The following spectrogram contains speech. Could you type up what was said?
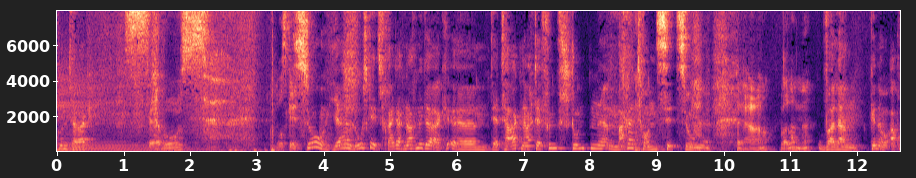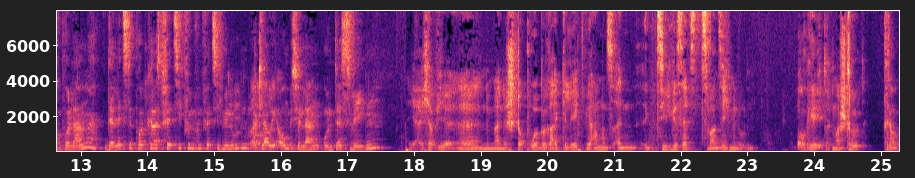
Guten Tag. Servus. Los geht's. So, ja, los geht's. Freitagnachmittag. Ähm, der Tag nach der 5 Stunden Marathonsitzung. Ja, war lang, ne? War lang. Genau. Apropos lang. Der letzte Podcast 40, 45 Minuten. War, Wow. glaube ich, auch ein bisschen lang. Und deswegen, Ja, ich habe hier äh, meine Stoppuhr bereitgelegt. Wir haben uns ein Ziel gesetzt, 20 Minuten. okay. Drück mal Stopp. Drück drauf.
